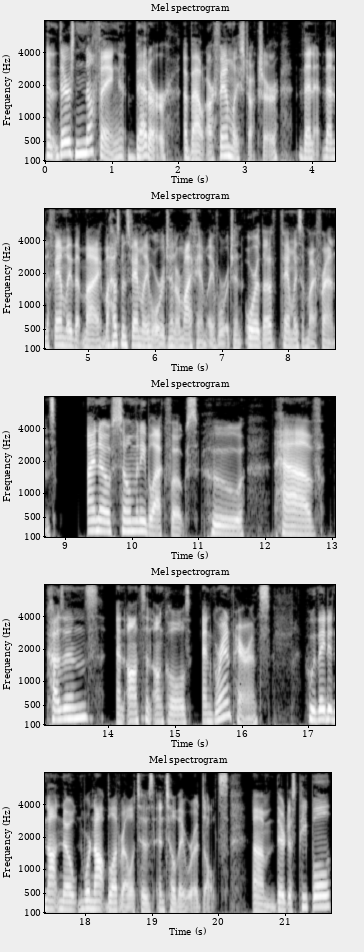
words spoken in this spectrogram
And there's nothing better about our family structure than than the family that my my husband's family of origin or my family of origin or the families of my friends I know so many black folks who have cousins and aunts and uncles and grandparents who they did not know were not blood relatives until they were adults. Um, they're just people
